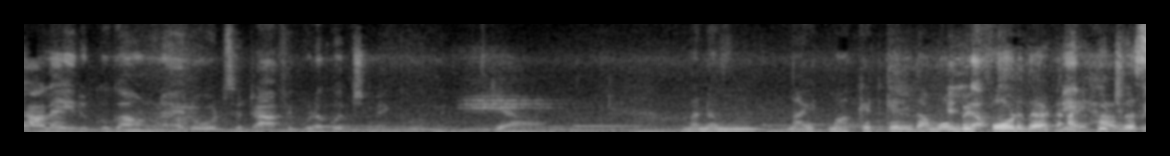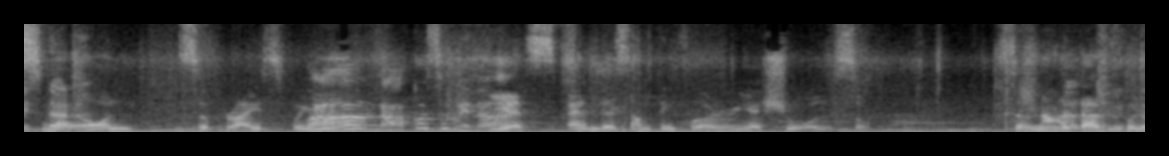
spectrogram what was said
చాలా ఇరుకుగా ఉన్నాయి. రోడ్స్ ట్రాఫిక్ కూడా కొంచెం ఎక్కువ ఉంది. యా మనం నైట్ మార్కెట్కి వెళ్దాము వెళ్దాం. Before that I have a. Small surprise for you నా కోసమేనా? Yes and there something for Yashu also so నా తరఫున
